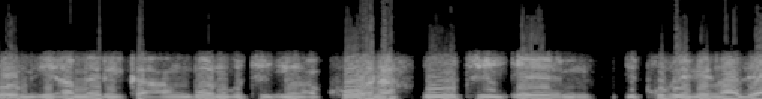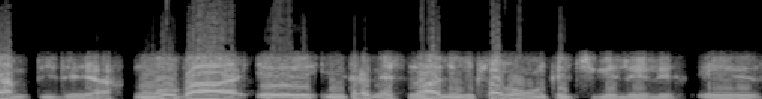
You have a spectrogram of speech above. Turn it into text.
from i-america angiboni ukuthi ingakhona ukuthi um iqhubeke ngaleya mpi leya ngoba um international umhlaba wonke jikelele um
